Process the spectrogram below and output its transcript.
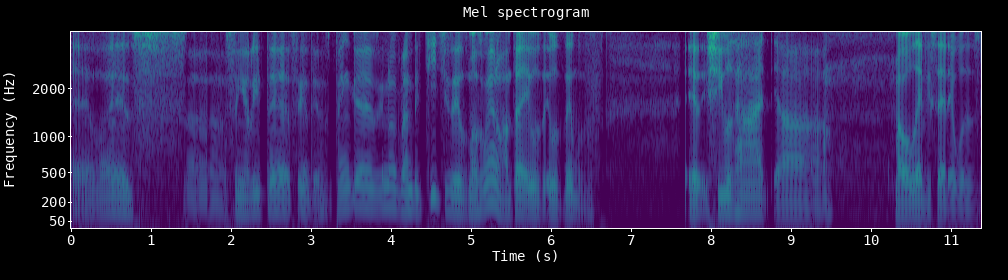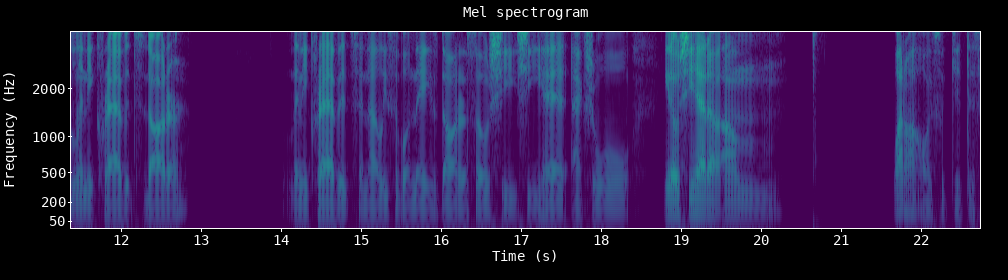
es uh, señorita, señoritas pingas, you know, grande chichis. It was más bueno. I'm telling you, it was, it was, it was. It, she was hot. Uh, my old lady said it was Lenny Kravitz's daughter. Lenny Kravitz and uh, Lisa Bonet's daughter. So she she had actual, you know, she had a um. Why do I always forget this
